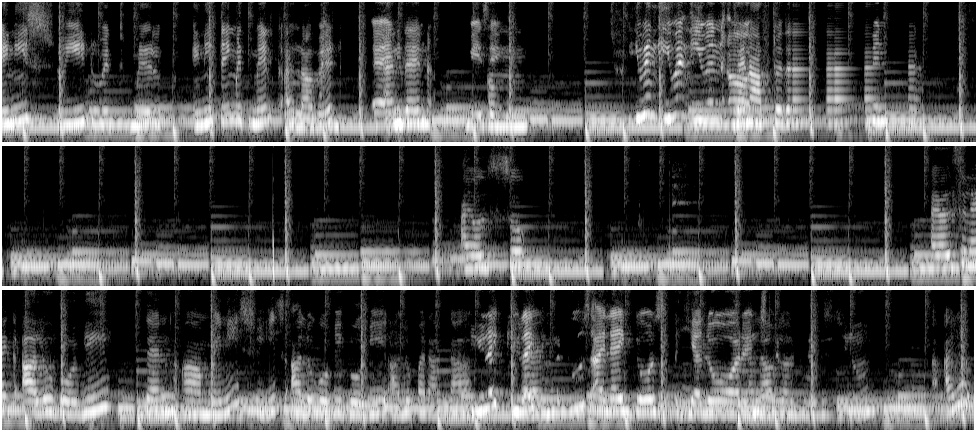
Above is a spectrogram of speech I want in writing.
any sweet with milk, anything with milk, I love it. And then, amazing. um, even, even, even. Uh, then after that, I like aloo gobi. Then um, many sweets: aloo gobi, gobi, aloo paratha. you like you like laddus? I like those yellow, I orange. love laddus. You know, I love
